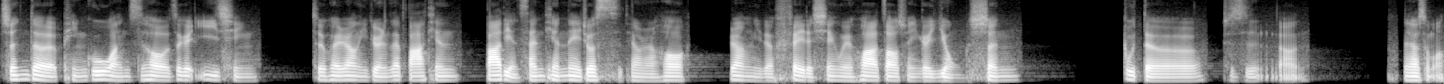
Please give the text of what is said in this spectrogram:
真的评估完之后，这个疫情是会让一个人在八天八点三天内就死掉，然后让你的肺的纤维化造成一个永生不得，就是啊，那叫什么？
